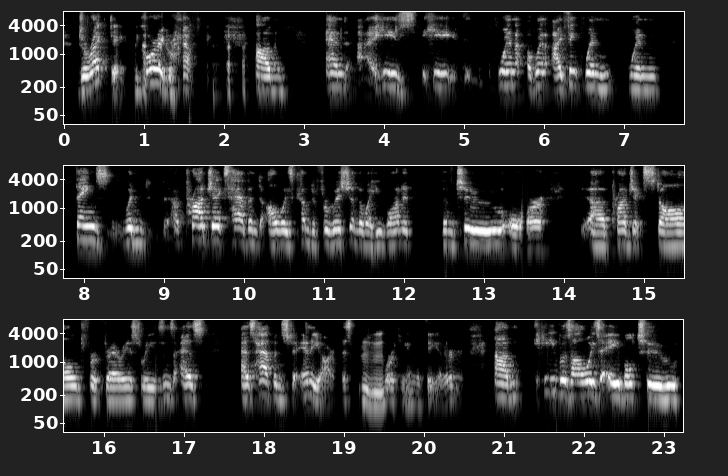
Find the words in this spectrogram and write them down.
directing choreographing. um, and he's he when when I think when when things when uh, projects haven't always come to fruition the way he wanted them to, or uh, projects stalled for various reasons, as as happens to any artist Mhm. working in the theater, um, he was always able to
